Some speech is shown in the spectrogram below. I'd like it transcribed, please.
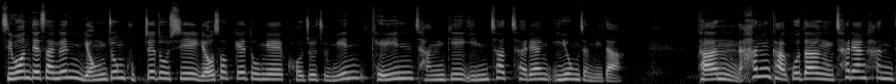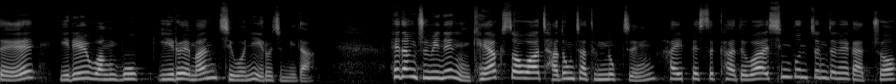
지원 대상은 영종 국제도시 6개 동에 거주 중인 개인 장기 임차 차량 이용자입니다. 단 한 가구당 차량 한 대에 일일 왕복 1회만 지원이 이뤄집니다. 해당 주민은 계약서와 자동차 등록증, 하이패스 카드와 신분증 등을 갖춰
